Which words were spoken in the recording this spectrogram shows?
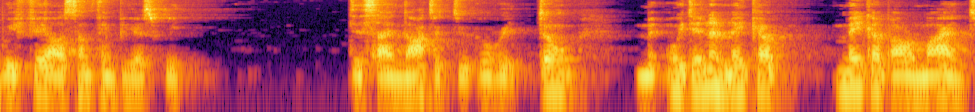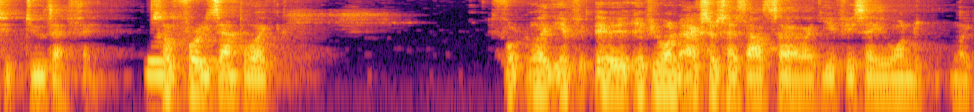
we fail at something because we decide not to do or we don't we didn't make up make up our mind to do that thing. So mm. for example, like for like if if you want to exercise outside, like if you say you want to like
